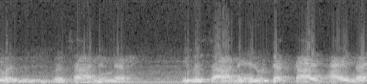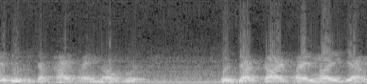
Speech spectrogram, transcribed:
ด้วยหรืออีกภาษาหนึ่งนะ อีกภาษาเนี่ยให้รู้จักกายภายในด้วยรู้จักกายภายนอกด้วยรู้จักกายภายในอย่าง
